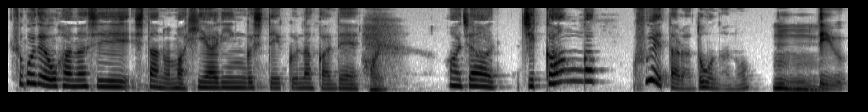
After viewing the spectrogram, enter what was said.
そこでお話ししたのは、まあ、ヒアリングしていく中で、はい。あ、じゃあ、時間が増えたらどうなの？うんうん。っていう。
